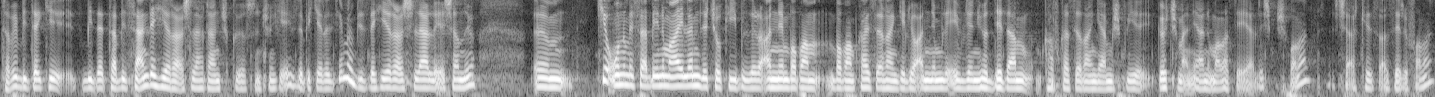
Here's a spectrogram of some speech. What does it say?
Tabii bir de ki bir de tabii sen de hiyerarşilerden çıkıyorsun çünkü evde bir kere değil mi bizde hiyerarşilerle yaşanıyor. Ki onu mesela benim ailem de çok iyi bilir. Annem babam babam Kayseri'den geliyor. Annemle evleniyor. Dedem Kafkasya'dan gelmiş bir göçmen yani Malatya'ya yerleşmiş falan. Çerkez, Azeri falan.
